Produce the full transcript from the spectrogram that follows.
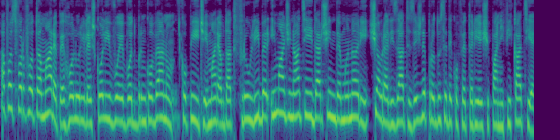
A fost forfotă mare pe holurile școlii Voievod Brâncoveanu. Copiii cei mari au dat frâu liber imaginației, dar și îndemânării și au realizat zeci de produse de cofetărie și panificație.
